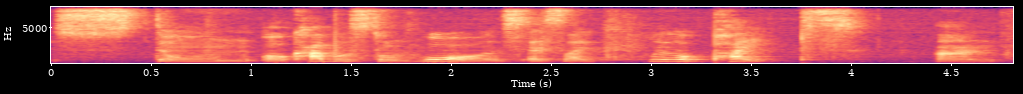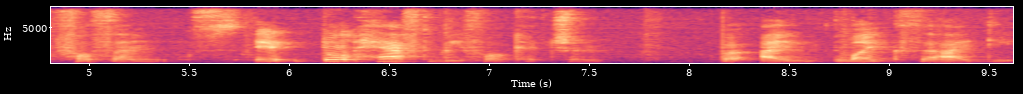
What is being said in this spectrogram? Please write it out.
stone or cobblestone walls as like little pipes on for things. It don't have to be for a kitchen, but I like the idea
